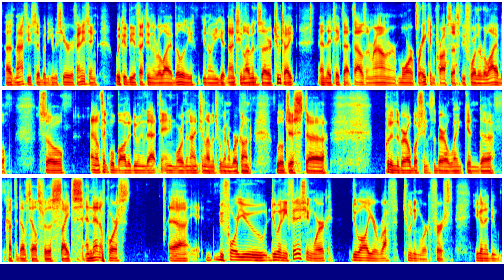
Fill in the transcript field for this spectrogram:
As Matthew said when he was here, if anything, we could be affecting the reliability. You know, you get 1911s that are too tight, and they take that thousand round or more break-in process before they're reliable. So I don't think we'll bother doing that to any more of the 1911s we're going to work on. We'll just uh, put in the barrel bushings, the barrel link, and uh, cut the dovetails for the sights. And then, of course, uh, before you do any finishing work, do all your rough tuning work first. You're going to do,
